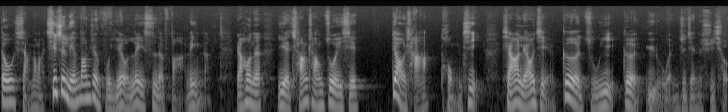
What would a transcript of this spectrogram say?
都想办法。其实联邦政府也有类似的法令呢，然后呢也常常做一些调查统计，想要了解各族裔各语文之间的需求。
